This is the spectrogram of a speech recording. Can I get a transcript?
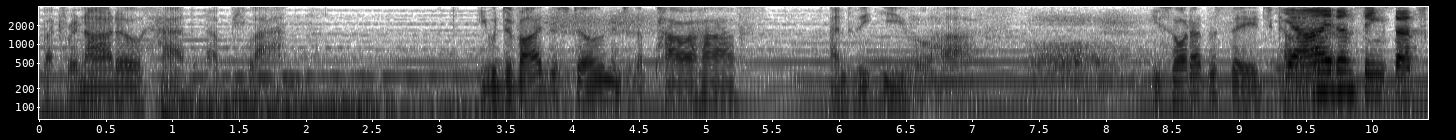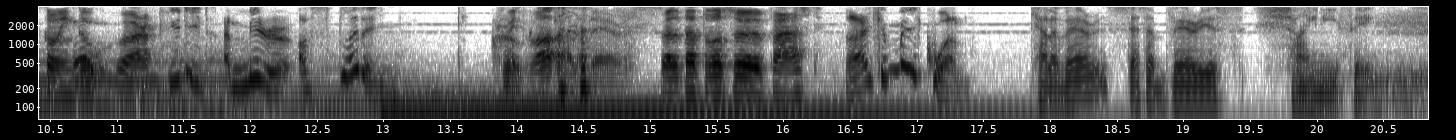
But Reynardo had a plan. He would divide the stone into the power half and the evil half. He sought out the sage. Yeah, I don't think that's going to Oh, work. You need a mirror of splitting. croaked Wait, what? Calaveras. Well, that was uh, fast. I can make one. Calaveras set up various shiny things.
